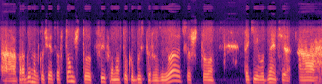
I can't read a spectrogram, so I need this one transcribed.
А проблема заключается в том, что цифры настолько быстро развиваются, что такие вот, знаете, а,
